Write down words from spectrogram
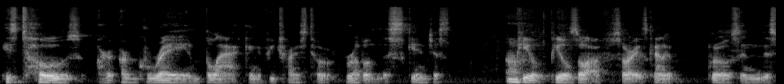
His toes are, are gray and black. And if he tries to rub them, the skin just Oh. peel, peels off. Sorry, it's kind of gross. And this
